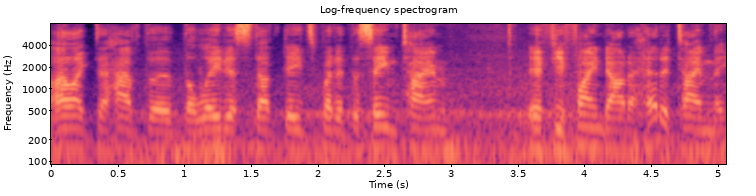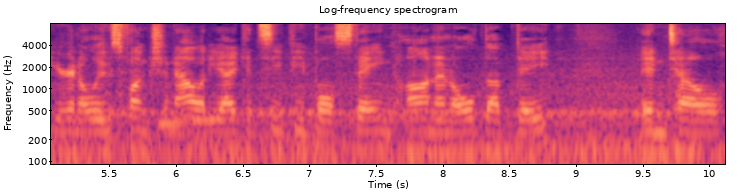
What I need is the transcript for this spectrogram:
I like to have the, the latest updates, but at the same time, if you find out ahead of time that you're going to lose functionality, I could see people staying on an old update until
